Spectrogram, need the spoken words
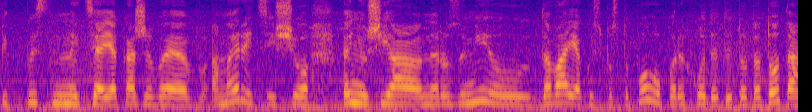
підписниця, яка живе в Америці, що Танюш, я не розумію, давай якось поступово переходити то-то, то-то.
